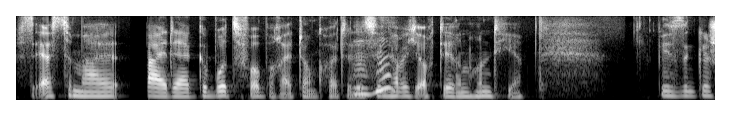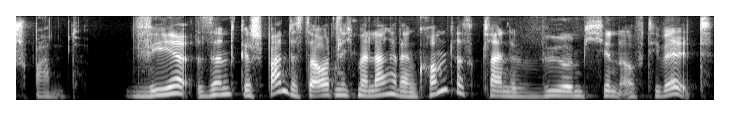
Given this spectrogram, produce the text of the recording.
das erste Mal bei der Geburtsvorbereitung heute. Deswegen habe ich auch deren Hund hier. Wir sind gespannt. Wir sind gespannt. Es dauert nicht mehr lange, dann kommt das kleine Würmchen auf die Welt.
